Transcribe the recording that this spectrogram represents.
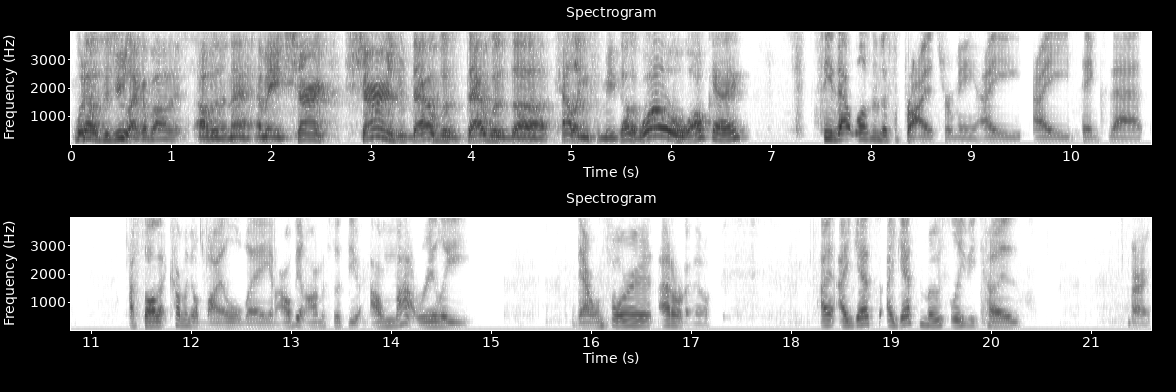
what else did you like about it other than that? I mean, Sharon, Sharon's that was that was uh telling for me. Was like, whoa, okay. See, that wasn't a surprise for me. I I think that I saw that coming a mile away, and I'll be honest with you, I'm not really down for it. I don't know. I I guess I guess mostly because all right.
